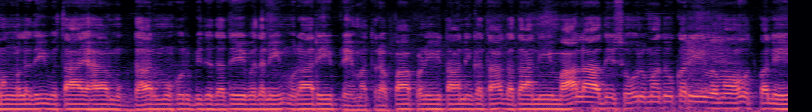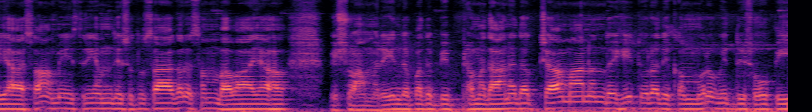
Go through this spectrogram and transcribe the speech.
मङ्गलदेवतायः मुग्धार्मुहुर्विदधते वदनी मुरारी प्रेमत्र पापणितानि गता गतानि मालादिशोर्मधुकरीव महोत्पलेया सा मे श्रियं दिशतु सागरसम्भवायः विश्वामरेन्द्रपदविभ्रमदानदक्षामानन्दहेतुरधिकं मुरविद्विषोऽपि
